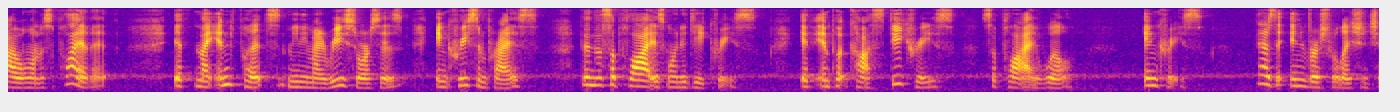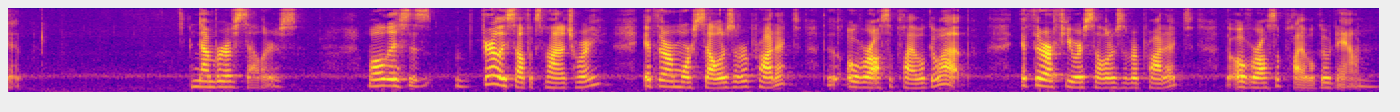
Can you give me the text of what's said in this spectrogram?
I will want a supply of it. If my inputs, meaning my resources, increase in price, then the supply is going to decrease. If input costs decrease, supply will increase. Has an inverse relationship. Number of sellers. Well, this is fairly self-explanatory. If there are more sellers of a product, the overall supply will go up. If there are fewer sellers of a product, the overall supply will go down.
